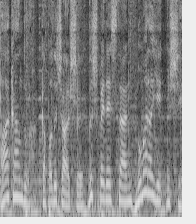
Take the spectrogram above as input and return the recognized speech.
Hakan Duran. Kapalı Çarşı, Dış Bedesten, numara 77.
